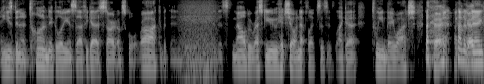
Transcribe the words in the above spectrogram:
And he's been in a ton of Nickelodeon stuff. He got a start on School of Rock, but then this Malibu Rescue hit show on Netflix is is like a tween Baywatch Okay, kind of okay. thing.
